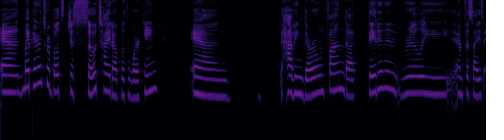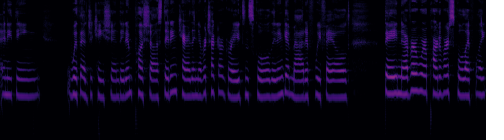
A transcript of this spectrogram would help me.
And my parents were both just so tied up with working and having their own fun that they didn't really emphasize anything with education. They didn't push us. They didn't care. They never checked our grades in school. They didn't get mad if we failed they never were a part of our school life. Like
